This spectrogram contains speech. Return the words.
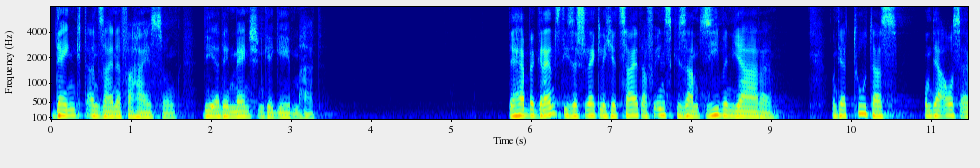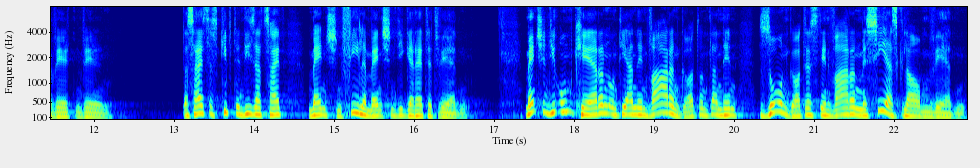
denkt an seine Verheißung, die er den Menschen gegeben hat. Der Herr begrenzt diese schreckliche Zeit auf insgesamt sieben Jahre. Und er tut das um der Auserwählten willen. Das heißt, es gibt in dieser Zeit Menschen, viele Menschen, die gerettet werden. Menschen, die umkehren und die an den wahren Gott und an den Sohn Gottes, den wahren Messias glauben werden.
